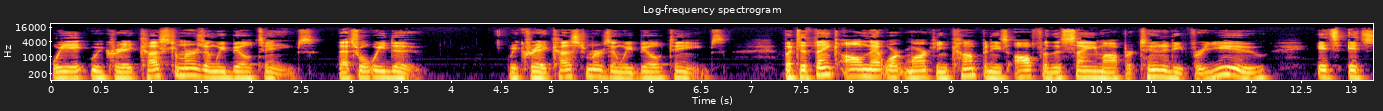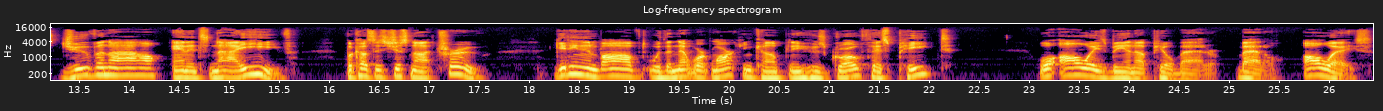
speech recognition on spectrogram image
We, we create customers and we build teams. That's what we do. We create customers and we build teams. But to think all network marketing companies offer the same opportunity for you, it's, it's juvenile and it's naive because it's just not true. Getting involved with a network marketing company whose growth has peaked will always be an uphill battle. battle. Always.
